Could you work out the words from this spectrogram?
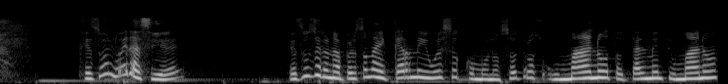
Jesús no era así, ¿eh? Jesús era una persona de carne y hueso como nosotros, humano, totalmente humano,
